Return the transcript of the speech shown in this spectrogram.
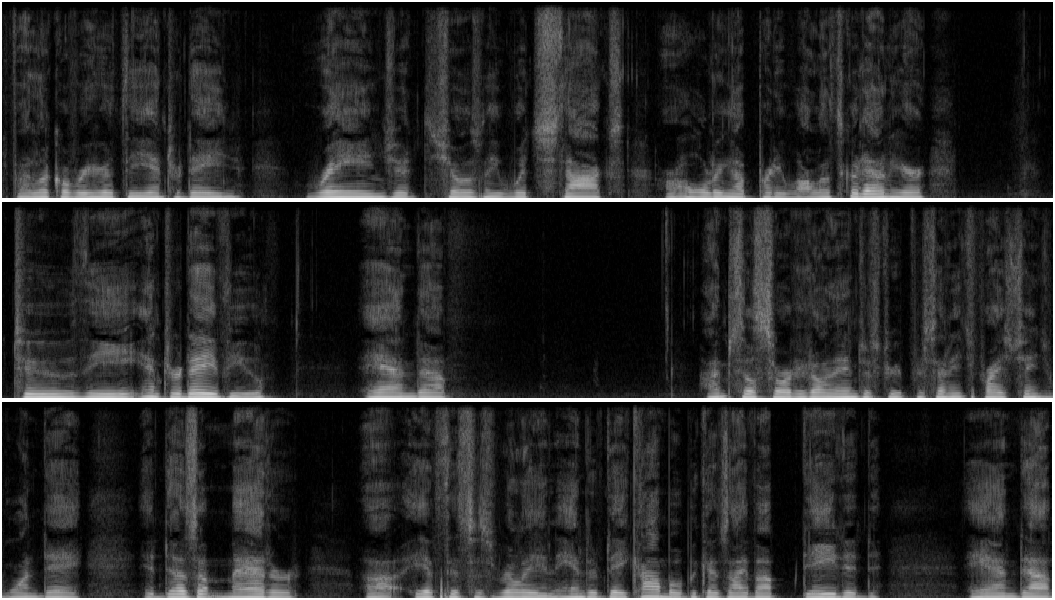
If I look over here at the intraday range, it shows me which stocks are holding up pretty well. Let's go down here to the intraday view and uh, I'm still sorted on industry percentage price change one day. It doesn't matter uh, if this is really an end of day combo because I've updated and uh,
